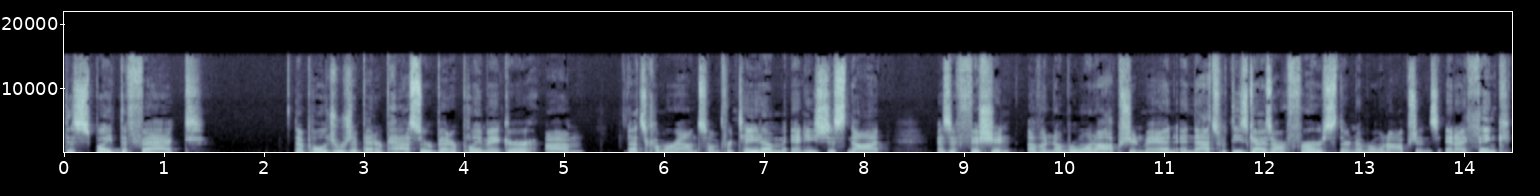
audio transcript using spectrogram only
despite the fact that Paul George a better passer, better playmaker. Um, that's come around some for Tatum, and he's just not as efficient of a number one option, man. And that's what these guys are first. They're number one options. And I think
